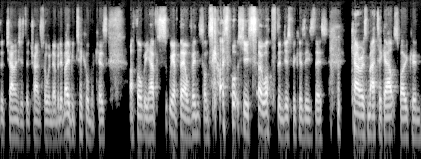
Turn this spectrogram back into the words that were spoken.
the challenges of the transfer window. But it made me tickle because I thought we have we have Dale Vince on Sky Sports News so often just because he's this charismatic, outspoken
